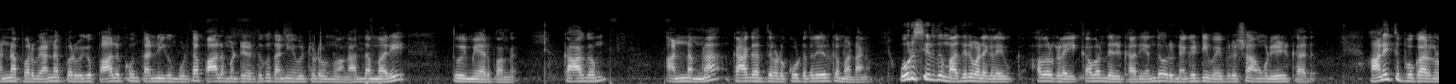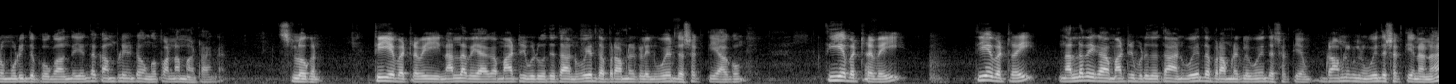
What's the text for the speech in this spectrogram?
அன்னப்பறவை. அன்னப்பறவைக்கு பாலுக்கும் தண்ணிக்கும் கொடுத்தா பாலை மட்டும் எடுத்துக்கும் தண்ணியை விட்டுடுவாங்க அந்த மாதிரி தூய்மையாக இருப்பாங்க. காகம் அன்னம்னா காகத்தோட கூட்டத்தில் இருக்க மாட்டாங்க. ஒரு சிறிது அதிர்வலைகளை அவர்களை கவர்ந்து இழுக்காது. எந்த ஒரு நெகட்டிவ் வைப்ரேஷன் அவங்களை இழுக்காது அனைத்து புகார்களும் முடிந்து போகும். அந்த எந்த கம்ப்ளைண்ட்டும் அவங்க பண்ண மாட்டாங்க. ஸ்லோகன் தீயவற்றவை நல்லவையாக மாற்றி விடுவது தான் உயர்ந்த பிராமணர்களின் உயர்ந்த சக்தியாகும். தீயவற்றவை தீயவற்றை நல்லவையாக மாற்றிவிடுவது தான் உயர்ந்த பிராமணர்களின் உயர்ந்த சக்தி. பிராமணர்களின் உயர்ந்த சக்தி என்னென்னா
